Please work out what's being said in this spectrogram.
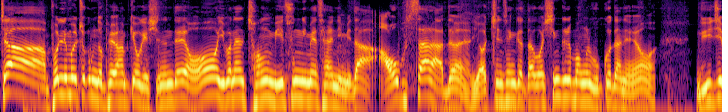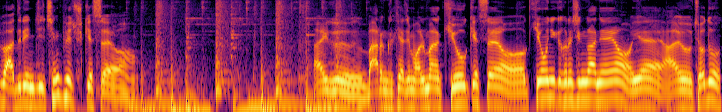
자, 볼륨을 조금 높여 함께 오고 계시는데요. 이번엔 정미숙님의 사연입니다. 아홉 살 아들, 여친 생겼다고 싱글벙글 웃고 다녀요. 네집 아들인지 창피해 죽겠어요. 아이고, 말은 그렇게 하지만 얼마나 귀여웠겠어요. 귀여우니까 그러신 거 아니에요? 예, 아유, 저도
